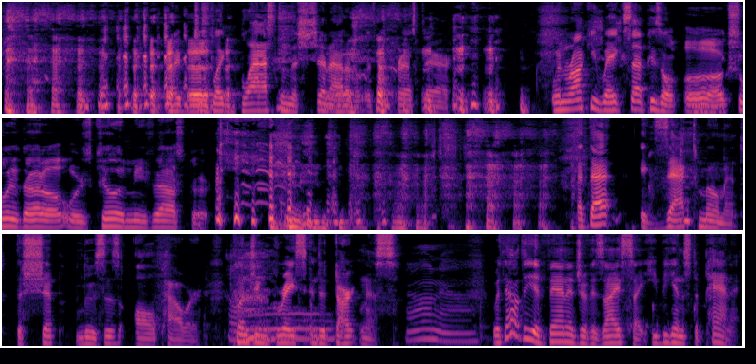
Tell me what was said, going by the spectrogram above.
By just like blasting the shit out of it with compressed air. When Rocky wakes up, he's all, "Oh, actually, that uh, was killing me faster." At that exact moment, the ship loses all power, plunging Grace into Oh. darkness. Oh no. Without the advantage of his eyesight, he begins to panic,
